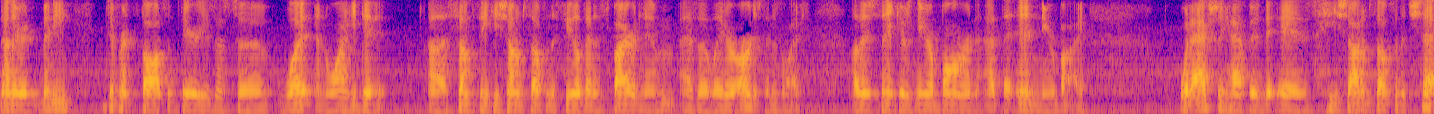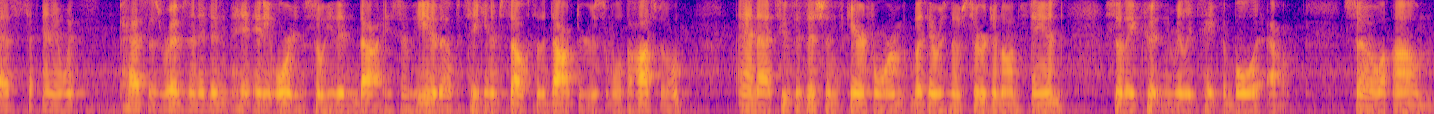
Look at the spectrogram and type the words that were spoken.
Now there are many different thoughts and theories as to what and why he did it. Uh, some think he shot himself in the field that inspired him as a later artist in his life. Others think it was near a barn at the inn nearby. What actually happened is he shot himself in the chest and it went past his ribs and it didn't hit any organs, so he didn't die. So he ended up taking himself to the doctors, well, the hospital, and uh, two physicians cared for him, but there was no surgeon on stand, so they couldn't really take the bullet out. So um,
